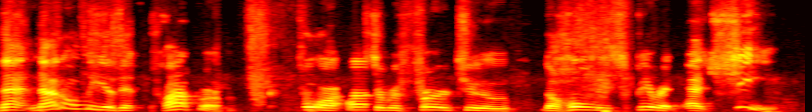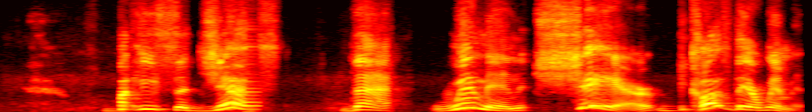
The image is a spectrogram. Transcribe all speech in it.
that not only is it proper for us to refer to the Holy Spirit as she, but he suggests that women share because they're women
